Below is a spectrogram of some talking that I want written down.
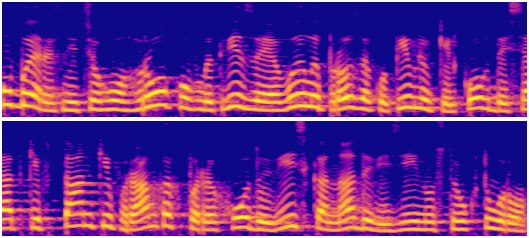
У березні цього року в Литві заявили про закупівлю кількох десятків танків в рамках переходу війська на дивізійну структуру.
